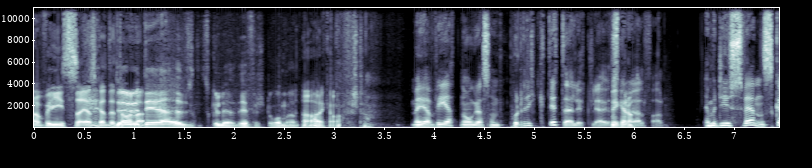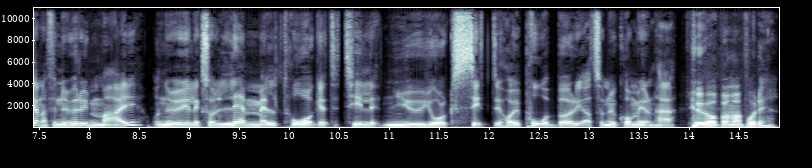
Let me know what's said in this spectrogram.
man får gissa. Jag ska inte tala. det, skulle, det förstår man. Ja, det kan man förstå. Men jag vet några som på riktigt är lyckliga just nu i alla fall. Ja, men det är ju svenskarna, för nu är det ju maj och nu är ju liksom lämmeltåget till New York City har ju påbörjats och nu kommer ju den här. Hur hoppar man på det?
